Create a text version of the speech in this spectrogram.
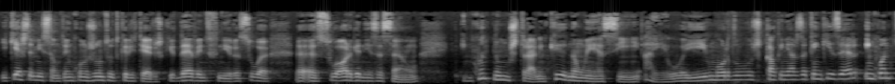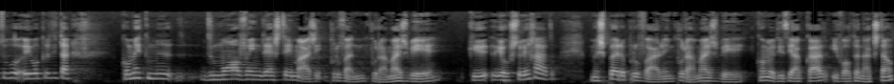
e que esta missão tem um conjunto de critérios que devem definir a sua, a, a sua organização, enquanto não mostrarem que não é assim, ah, eu aí mordo os calcanhares a quem quiser, enquanto eu acreditar. Como é que me demovem desta imagem? Provando-me por A mais B que eu estou errado. Mas para provarem por A mais B, como eu dizia há bocado, e voltando à questão,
